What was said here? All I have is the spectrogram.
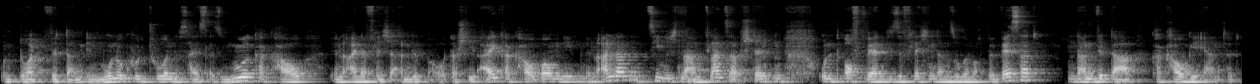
und dort wird dann in Monokulturen, das heißt also nur Kakao in einer Fläche angebaut. Da steht ein Kakaobaum neben den anderen in ziemlich nahen Pflanzabständen und oft werden diese Flächen dann sogar noch bewässert und dann wird da Kakao geerntet.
